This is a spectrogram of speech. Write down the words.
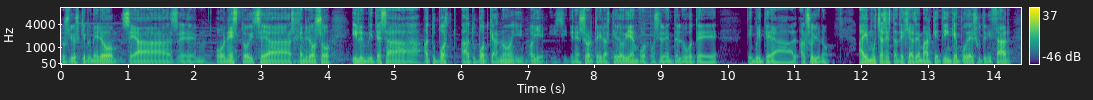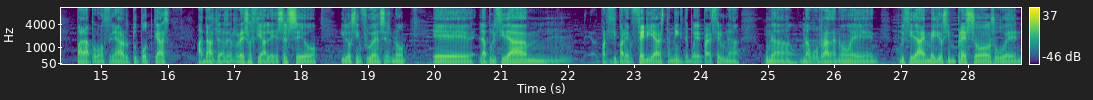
lo suyo es que primero seas eh, honesto y seas generoso y lo invites a, tu post, a tu podcast, ¿no? Y oye, y si tienes suerte y las quedó bien, pues posiblemente luego te, te invite al, suyo, ¿no? Hay muchas estrategias de marketing que puedes utilizar para promocionar tu podcast, además de las redes sociales, el SEO y los influencers, ¿no? Eh, la publicidad, mm, participar en ferias también, que te puede parecer una, una, una burrada, ¿no? publicidad en medios impresos o en,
